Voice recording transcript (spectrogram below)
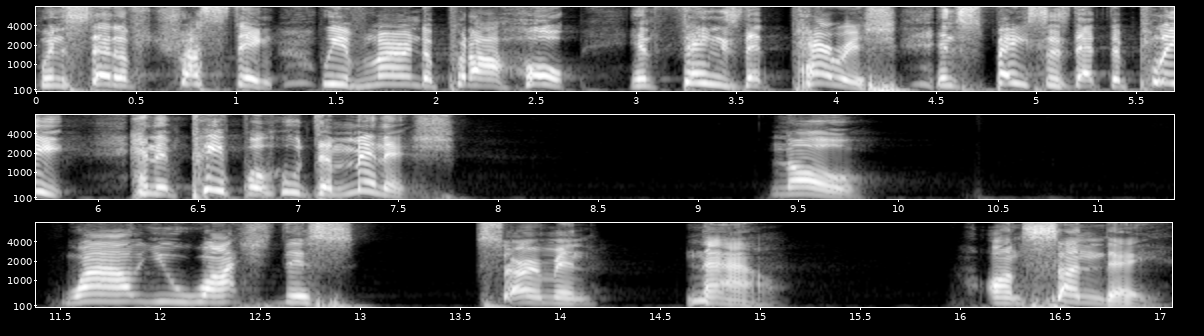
When instead of trusting, we have learned to put our hope in things that perish, in spaces that deplete, and in people who diminish. No. While you watch this sermon now, on Sunday,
